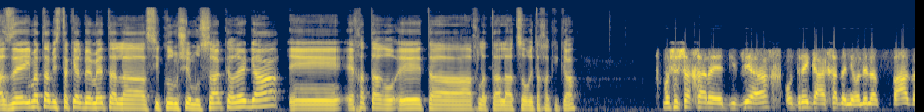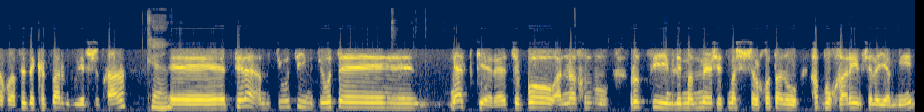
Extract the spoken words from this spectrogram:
אז אה, אם אתה מסתכל באמת על הסיכום שמושג כרגע, אה, איך אתה רואה את ההחלטה לעצור את החקיקה? כמו ששחר אה, דיווח, עוד רגע אחד אני עולה להצבעה, אז אנחנו נעשה את זה קצר ברשותך. כן. אה, תראה, המציאות היא מציאות מאתגרת, שבו אנחנו רוצים לממש את מה ששלחו אותנו הבוחרים של הימין,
